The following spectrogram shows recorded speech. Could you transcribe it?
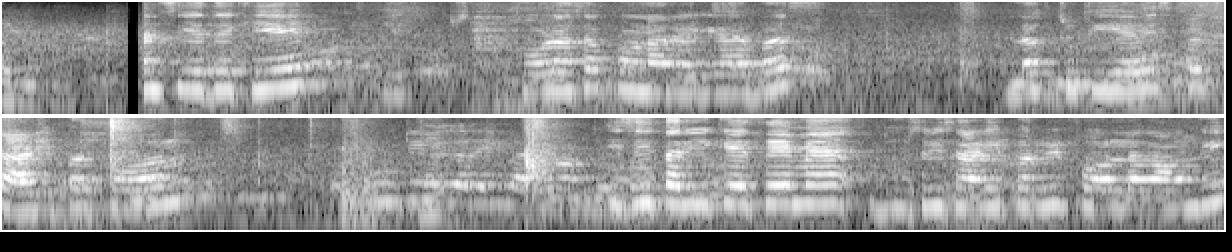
फ्रेंड्स, ये देखिए थोड़ा सा कोना रह गया है, बस। लग चुकी है इस पर साड़ी पर फॉल। इसी तरीके से मैं दूसरी साड़ी पर भी फॉल लगाऊँगी।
